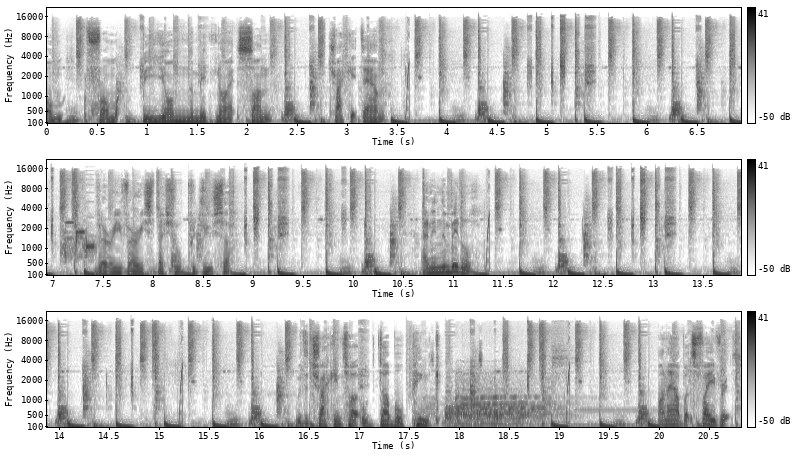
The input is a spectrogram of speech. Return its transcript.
from from Beyond the Midnight Sun. Track it down. Very, very special producer. And in the middle, with the track entitled Double Pink on Albert's favourites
